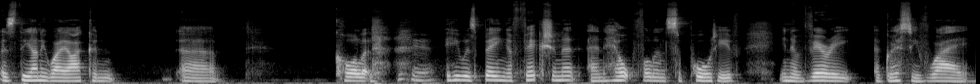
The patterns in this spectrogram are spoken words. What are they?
is the only way I can uh, call it. Yeah. He was being affectionate and helpful and supportive in a very aggressive way,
